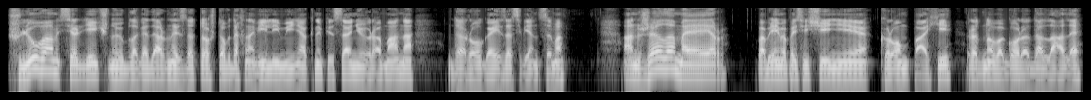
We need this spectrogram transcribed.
Шлю вам сердечную благодарность за то, что вдохновили меня к написанию романа «Дорога из Освенцима». Анжела Мейер во время посещения Кромпахи, родного города Лале,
